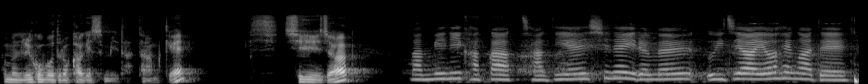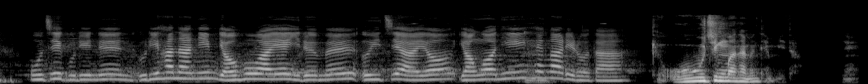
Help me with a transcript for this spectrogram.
한번 읽어보도록 하겠습니다. 다 함께. 시작. 만민이 각각 자기의 신의 이름을 의지하여 행하되 오직 우리는 우리 하나님 여호와의 이름을 의지하여 영원히 음. 행하리로다. 오직만 하면 됩니다. 예.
